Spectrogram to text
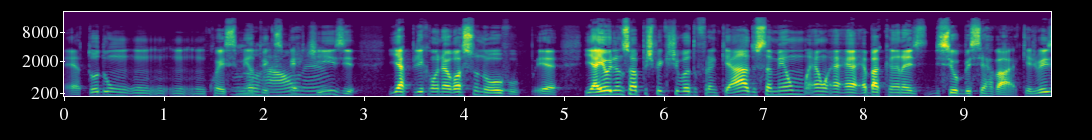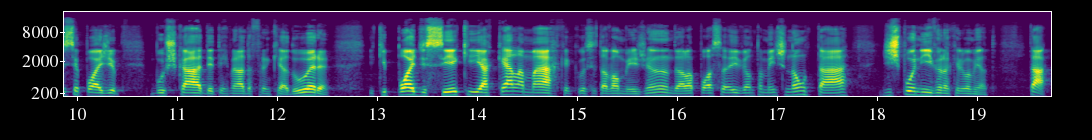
é, todo um, um, um conhecimento, né? expertise, né? e aplica um negócio novo. É. E aí, olhando só a perspectiva do franqueado, isso também é, é, um, é, é, bacana de se observar, que às vezes você pode buscar determinada franqueadora e que pode ser que aquela marca que você estava almejando, ela possa eventualmente não estar tá disponível naquele momento. Tá,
